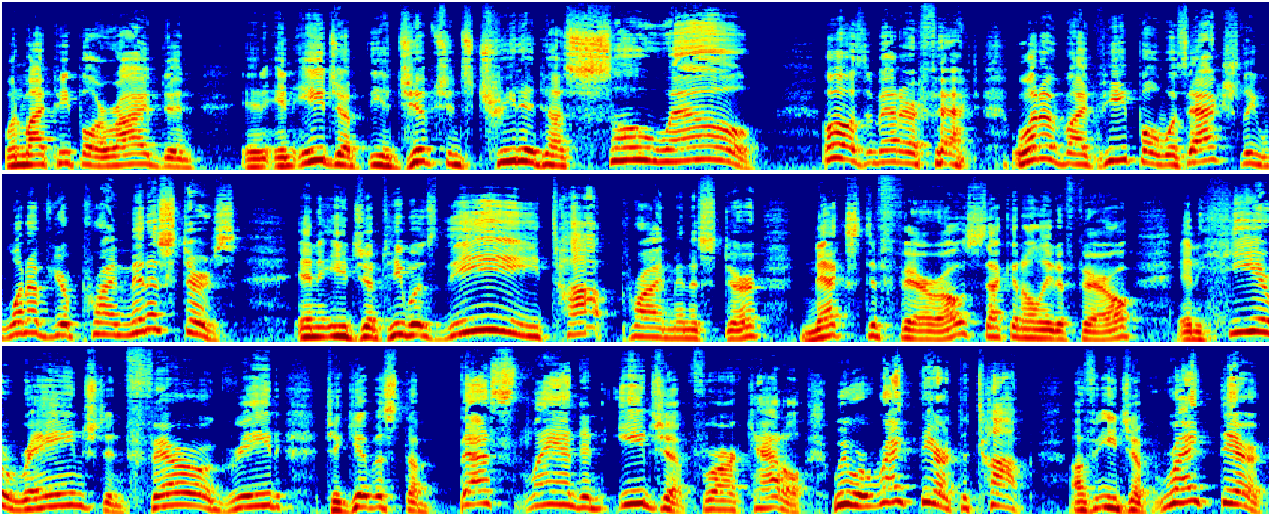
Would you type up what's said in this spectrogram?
when my people arrived in, in, in Egypt, the Egyptians treated us so well. Oh, as a matter of fact, one of my people was actually one of your prime ministers in Egypt. He was the top prime minister next to Pharaoh, second only to Pharaoh, and he arranged and Pharaoh agreed to give us the best land in Egypt for our cattle. We were right there at the top of Egypt, right there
